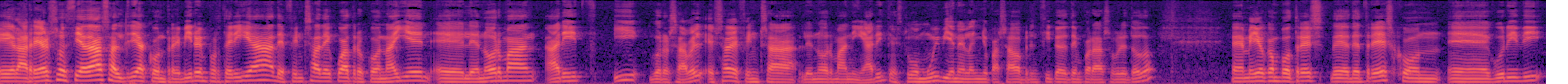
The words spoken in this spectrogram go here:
Eh, la Real Sociedad saldría con Reviro en portería. Defensa de 4 con Ayen, eh, Lenormand, Aritz y Gorosabel. Esa defensa Lenormand y Aritz estuvo muy bien el año pasado, a principio de temporada sobre todo. Eh, medio campo 3 de 3 con eh, Guridi,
